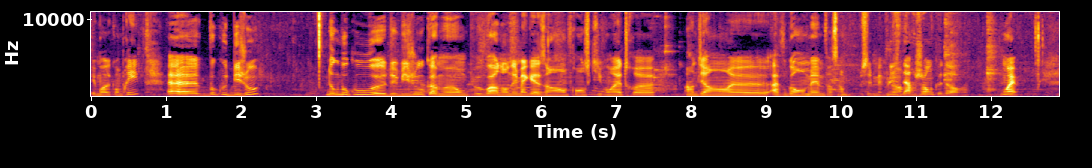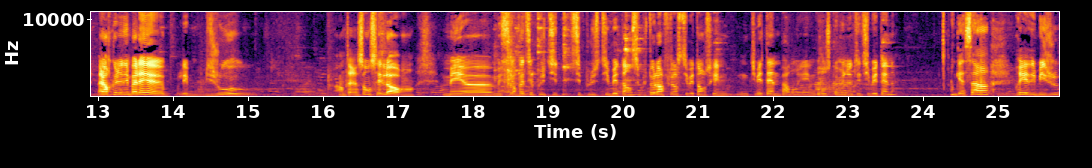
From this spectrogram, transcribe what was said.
et moi y compris. Euh, beaucoup de bijoux. Donc beaucoup euh, de bijoux comme on peut voir dans des magasins en France qui vont être indiens, afghans même. Enfin c'est le même Plus genre. d'argent que d'or. Ouais. Alors que les Népalais, les bijoux intéressants, c'est l'or. hein. Mais, euh, en fait, c'est plus, ti- c'est plus tibétain. C'est plutôt l'influence tibétaine, parce qu'il y a une, une tibétaine, pardon. Il y a une grosse communauté tibétaine. Il y a ça. Après, il y a des bijoux,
